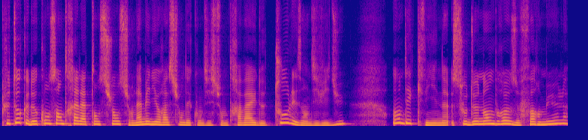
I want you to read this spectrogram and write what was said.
Plutôt que de concentrer l'attention sur l'amélioration des conditions de travail de tous les individus, on décline sous de nombreuses formules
